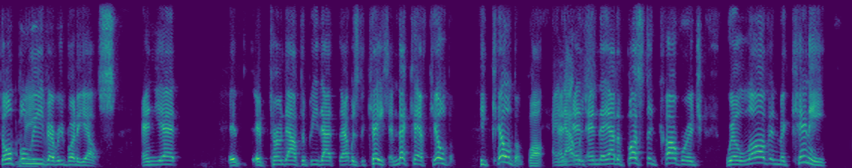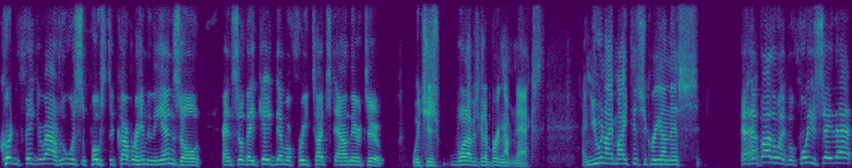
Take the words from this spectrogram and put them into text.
Don't Amazing. believe everybody else. And yet it, it turned out to be that that was the case. And Metcalf killed him. He killed him. Well, and, and, and, was... and they had a busted coverage where Love and McKinney couldn't figure out who was supposed to cover him in the end zone. And so they gave them a free touchdown there, too which is what I was going to bring up next. And you and I might disagree on this. And, and by the way, before you say that,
